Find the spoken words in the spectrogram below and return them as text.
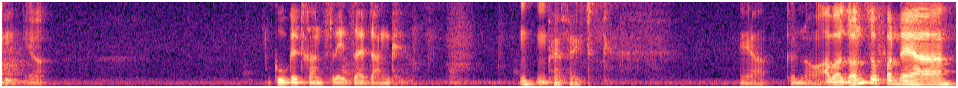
Ging, ja. Google Translate sei Dank. Perfekt. Ja, genau. Aber sonst so von der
